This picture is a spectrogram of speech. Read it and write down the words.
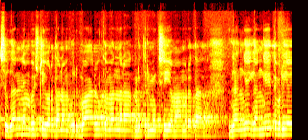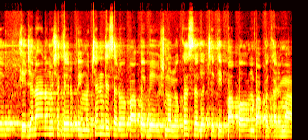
सुगन्धिं पुष्टिवर्धनम् उर्वारुकमन्दनात् मृत्युर्मुक्षीयमामृतात् गंगे गङ्गे तुर्य योजनानं शतेरपि मुच्यन्ते सर्वपापेभ्य विष्णुलोकस्य गच्छति पापोऽहं पापकर्मा।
